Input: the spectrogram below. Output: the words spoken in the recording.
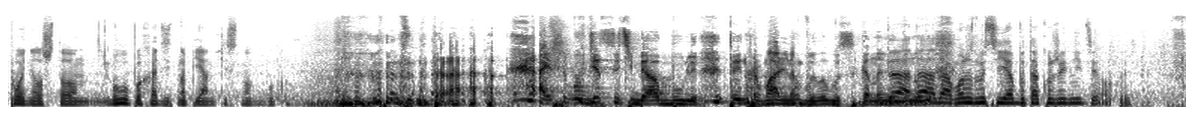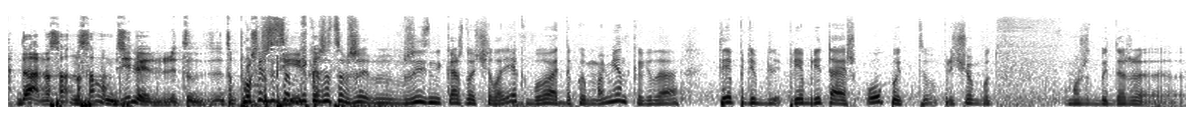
понял, что глупо ходить на пьянки с ноутбуком. Да. А если бы в детстве тебя обули, то и нормально было бы сэкономить. Да, да, да. Может быть, я бы так уже не делал. Да, на, на самом деле это, это просто мне кажется, мне кажется в, жи- в жизни каждого человека бывает такой момент, когда ты приобретаешь опыт, причем вот может быть, даже э,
